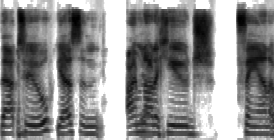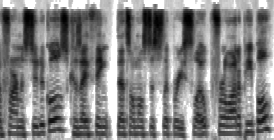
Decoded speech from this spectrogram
that mm-hmm. too yes and i'm yeah. not a huge fan of pharmaceuticals because I think that's almost a slippery slope for a lot of people.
